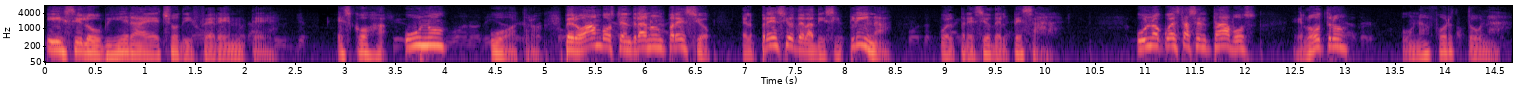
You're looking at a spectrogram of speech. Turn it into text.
y si lo hubiera hecho diferente. Escoja uno u otro. Pero ambos tendrán un precio, el precio de la disciplina o el precio del pesar. Uno cuesta centavos, el otro una fortuna.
